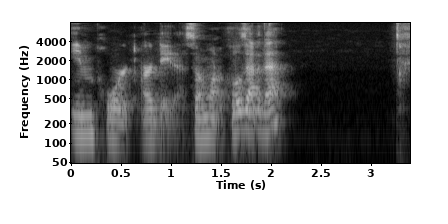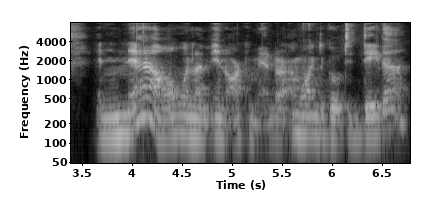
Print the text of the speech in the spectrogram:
import our data. So I'm going to close out of that. And now when I'm in RCommander, I'm going to go to Data,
